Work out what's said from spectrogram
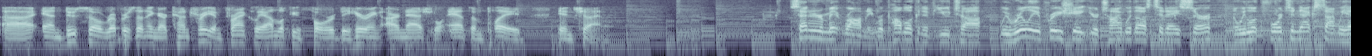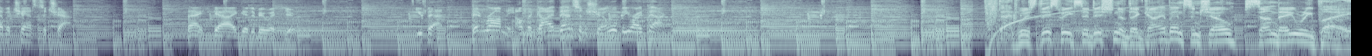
uh, and do so representing our country. And frankly, I'm looking forward to hearing our national anthem played in China. Senator Mitt Romney, Republican of Utah, we really appreciate your time with us today, sir, and we look forward to next time we have a chance to chat. Thanks, Guy. Good to be with you. You bet. Mitt Romney on The Guy Benson Show. We'll be right back. That was this week's edition of The Guy Benson Show Sunday Replay.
